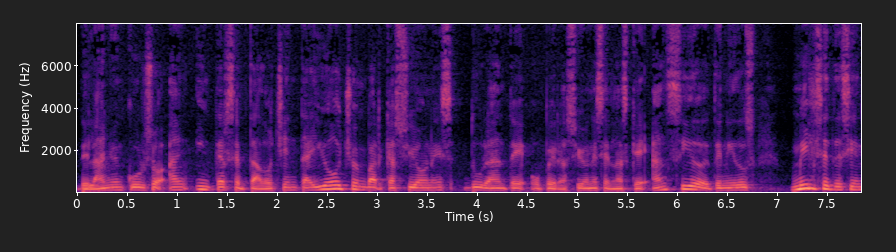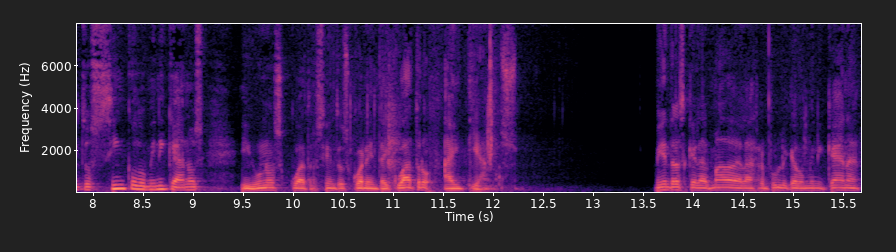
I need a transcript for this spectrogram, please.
del año en curso han interceptado 88 embarcaciones durante operaciones en las que han sido detenidos 1.705 dominicanos y unos 444 haitianos. Mientras que la Armada de la República Dominicana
